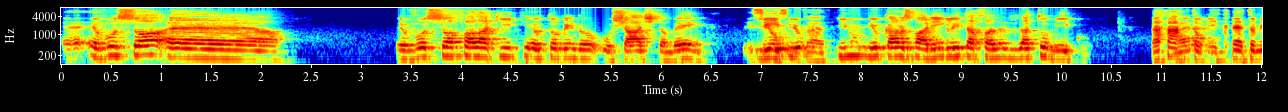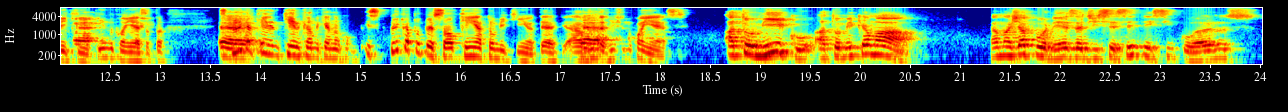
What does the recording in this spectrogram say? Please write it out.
É, Eu vou só. é, Eu vou só falar aqui que eu estou vendo o chat também. Sim, e, o, sim, e o- claro. e o- e o Carlos Maringo está falando da Tomico. Ah, né? Tomiquinho, é, Tomiquinho, É. quem não conhece? É. Explica quem, quem, quem, quem não. Explica pro pessoal quem é a Tomiquinho, até a É. muita gente não conhece. A Tomiko, a Tomiko é uma é uma japonesa de 65 anos,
